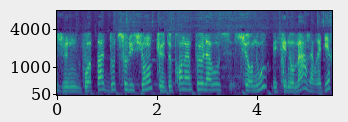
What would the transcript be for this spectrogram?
Je ne vois pas d'autre solution que de prendre un peu la hausse sur nous, baisser nos marges, à vrai dire.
